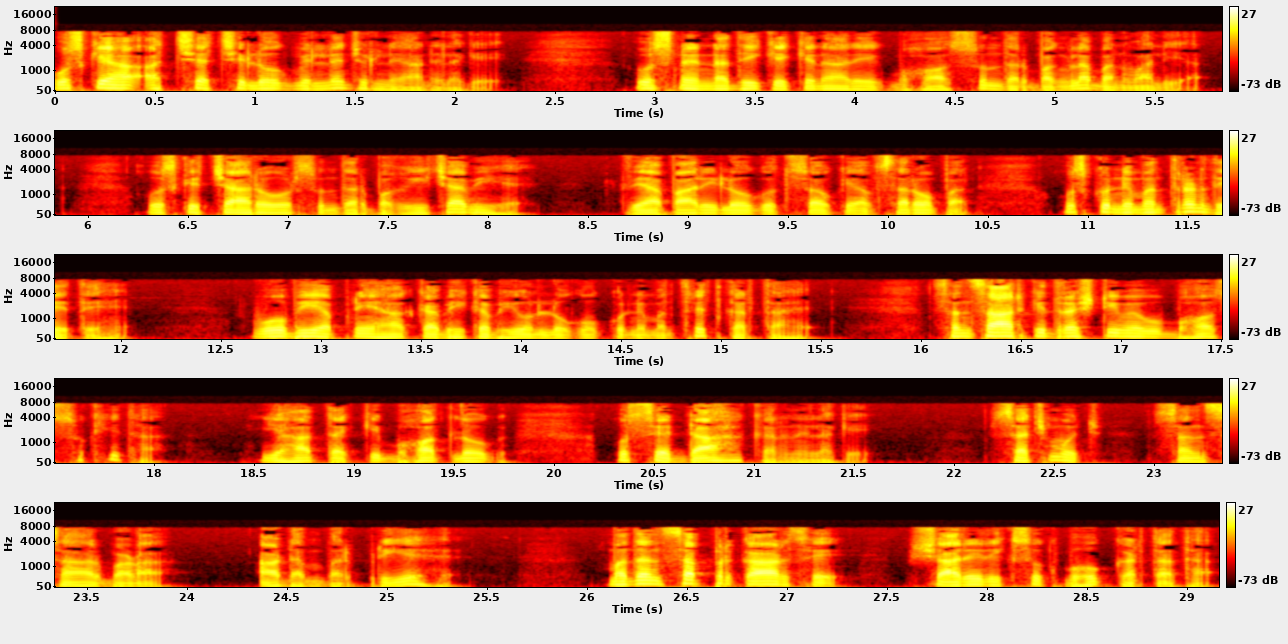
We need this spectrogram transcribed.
उसके यहाँ अच्छे अच्छे लोग मिलने जुलने आने लगे। उसने नदी के किनारे एक बहुत सुंदर बंगला बनवा लिया। उसके चारों ओर सुंदर बगीचा भी है। व्यापारी लोग उत्सव के अवसरों पर उसको निमंत्रण देते हैं। वो भी अपने यहाँ कभी कभी उन लोगों को निमंत्रित करता है। संसार की दृष्टि में वो बहुत सुखी था। यहाँ तक कि बहुत लोग उससे डाह करने लगे। सचमुच संसार बड़ा आडंबर प्रिय है। मदन सब प्रकार से शारीरिक सुख भोग करता था,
